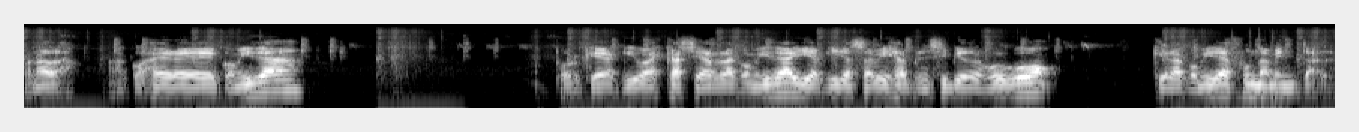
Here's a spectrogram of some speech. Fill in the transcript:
Pues nada, a coger eh, comida. Porque aquí va a escasear la comida y aquí ya sabéis al principio del juego que la comida es fundamental.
